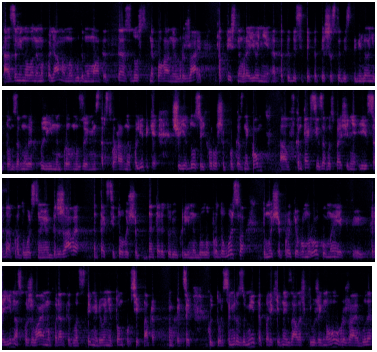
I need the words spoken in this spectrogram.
а замінованими полями ми будемо мати теж досить непоганий врожай. Фактично в районі 55-60 мільйонів тонн зернових олійним прогнозує Міністерство аграрної політики, що є досить хорошим показником в контексті забезпечення і себе продовольством як держави, контексті того, щоб на території України було продовольство, тому що протягом року ми, як країна, споживаємо порядка 20 мільйонів тонн по всіх напрямках цих культур. Самі розумієте, перехідних залишків вже й нового врожаю буде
